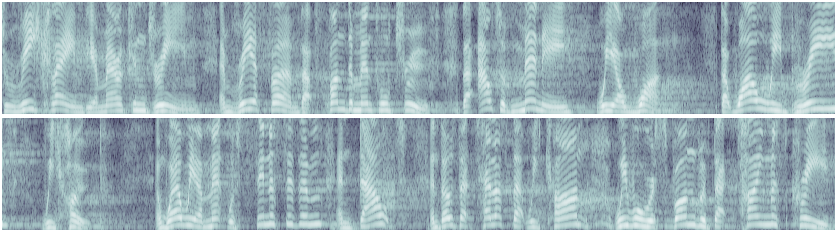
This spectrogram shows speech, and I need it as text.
to reclaim the American dream and reaffirm that fundamental truth that out of many we are one, that while we breathe, we hope. And where we are met with cynicism and doubt, and those that tell us that we can't, we will respond with that timeless creed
